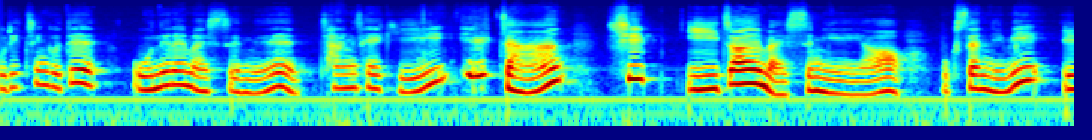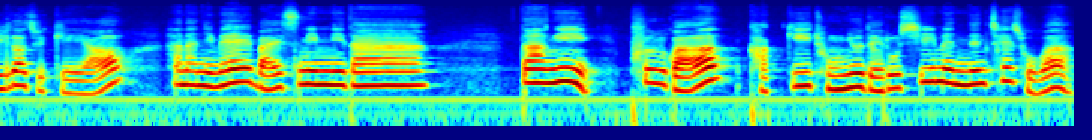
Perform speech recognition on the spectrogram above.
우리 친구들 오늘의 말씀은 창세기 1장 12절 말씀이에요. 목사님이 읽어줄게요. 하나님의 말씀입니다. 땅이 풀과 각기 종류대로 씨 맺는 채소와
